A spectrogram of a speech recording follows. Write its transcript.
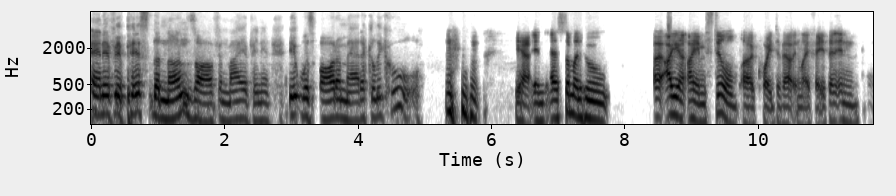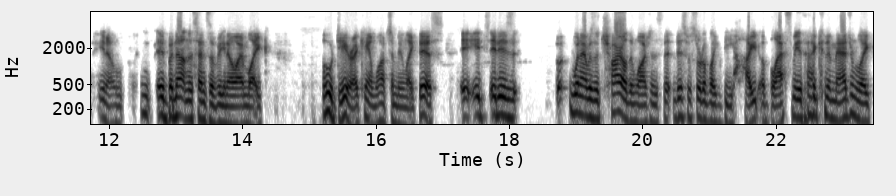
And if it pissed the nuns off in my opinion it was automatically cool. Yeah, and as someone who I I, I am still uh, quite devout in my faith, and, and you know, it, but not in the sense of you know I'm like, oh dear, I can't watch something like this. It, it, it is when I was a child and watching this, that this was sort of like the height of blasphemy that I can imagine. Like,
